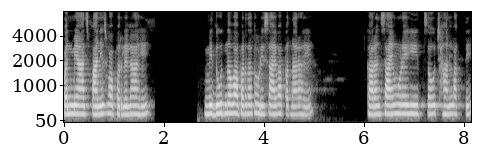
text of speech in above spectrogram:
पण मी आज पाणीच वापरलेलं आहे. मी दूध न वापरता थोडी साय वापरणार आहे. कारण सायमुळे ही चव छान लागते.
